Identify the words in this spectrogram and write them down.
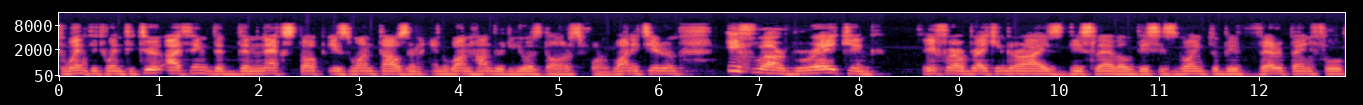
2022 I think that the next stop is 1100 US dollars for one Ethereum. If we are breaking if we are breaking rise this level this is going to be very painful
